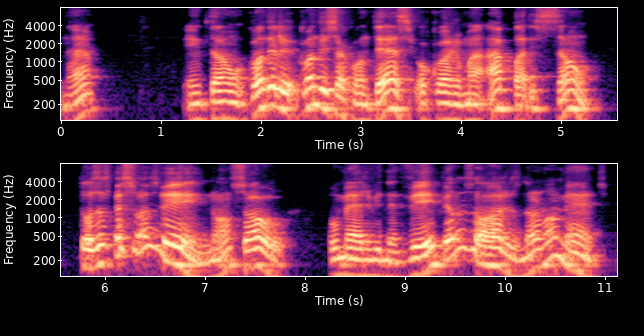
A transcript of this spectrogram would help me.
né? Então, quando, ele, quando isso acontece, ocorre uma aparição, todas as pessoas veem, não só o, o médium vidente, veem pelos olhos, normalmente.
